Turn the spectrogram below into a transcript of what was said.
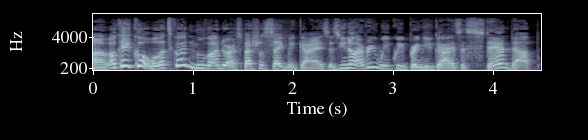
Um, okay, cool. Well, let's go ahead and move on to our special segment, guys. As you know, every week we bring you guys a stand up,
